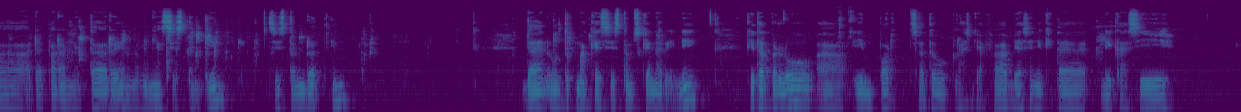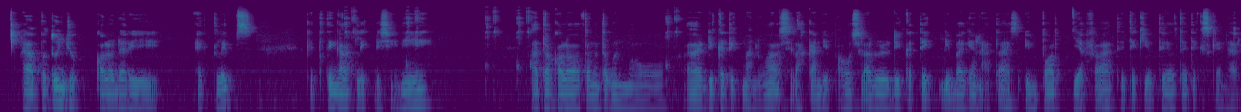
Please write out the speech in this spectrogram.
uh, ada parameter yang namanya system in, system.in. Dan untuk pakai sistem scanner ini, kita perlu uh, import satu kelas Java. Biasanya kita dikasih uh, petunjuk kalau dari Eclipse, kita tinggal klik di sini, atau kalau teman-teman mau uh, diketik manual silahkan di pause lalu diketik di bagian atas import java titik util titik scanner.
